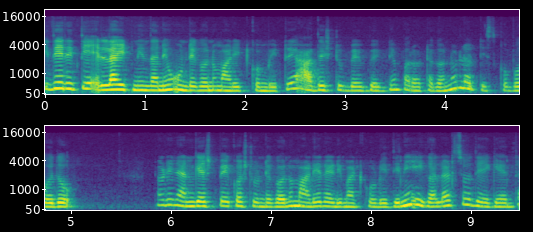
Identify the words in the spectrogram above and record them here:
ಇದೇ ರೀತಿ ಎಲ್ಲ ಹಿಟ್ಟಿನಿಂದ ನೀವು ಉಂಡೆಗಳನ್ನು ಮಾಡಿಟ್ಕೊಂಡ್ಬಿಟ್ರೆ ಆದಷ್ಟು ಬೇಗ ಬೇಗನೆ ಪರೋಟಗಳನ್ನು ಲಟ್ಟಿಸ್ಕೋಬೋದು. ನೋಡಿ, ನನಗೆ ಎಷ್ಟು ಬೇಕೋ ಅಷ್ಟು ಉಂಡೆಗಳನ್ನು ಮಾಡಿ ರೆಡಿ ಮಾಡ್ಕೊಂಡಿದ್ದೀನಿ. ಈಗ ಲಟ್ಸೋದು ಹೇಗೆ ಅಂತ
